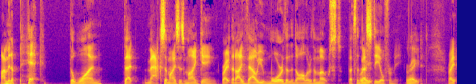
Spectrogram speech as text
I'm going to pick the one that maximizes my gain. Right. That I value more than the dollar the most. That's the best deal for me Right. right?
